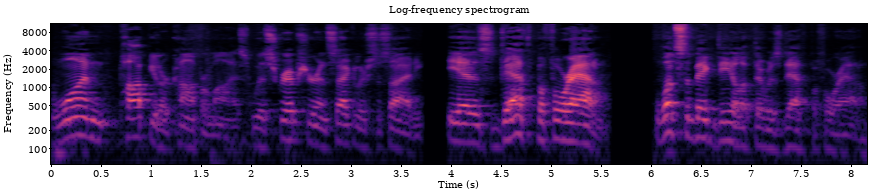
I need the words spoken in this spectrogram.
one popular compromise with scripture and secular society is death before Adam. What's the big deal if there was death before Adam?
